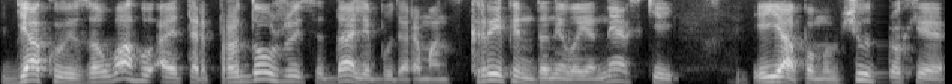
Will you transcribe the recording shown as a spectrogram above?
Дякую за увагу. А етер продовжується. Далі буде Роман Скрипін, Данило Яневський. І я помовчу трохи.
